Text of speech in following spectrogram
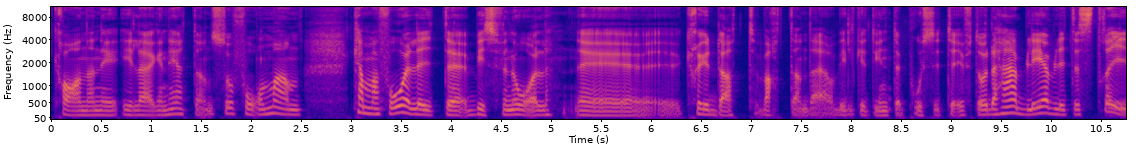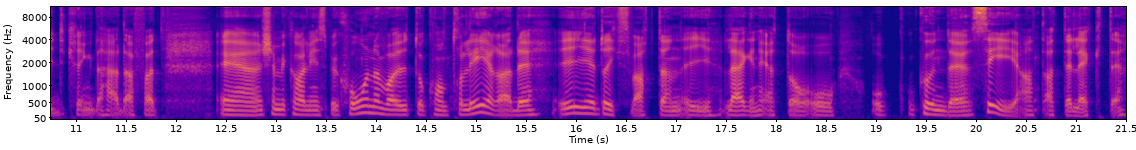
kranen i, i lägenheten, så får man, kan man få lite bisfenol eh, kryddat vatten där, vilket inte är positivt. Och det här blev lite strid kring det här därför att eh, Kemikalieinspektionen var ute och kontrollerade i dricksvatten i lägenheter och, och, kunde se att, att det läckte.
